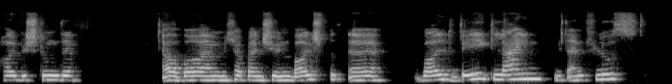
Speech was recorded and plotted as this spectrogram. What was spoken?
halbe Stunde. Aber ähm, ich habe einen schönen Wald, äh, Waldweglein mit einem Fluss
